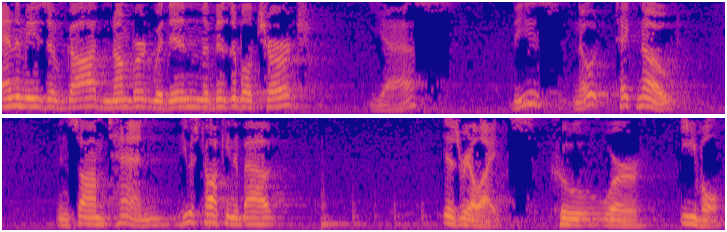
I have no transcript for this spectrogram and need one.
enemies of God numbered within the visible church? Yes. These note take note in Psalm 10, he was talking about Israelites who were evil,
